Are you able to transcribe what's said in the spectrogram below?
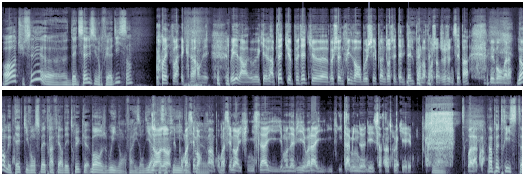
Oh, tu sais, euh, Dead Cells, ils ont fait à 10. Hein. oui, voilà, d'accord. Mais oui, alors okay. alors, peut-être que peut-être que Motion Twin va embaucher plein de gens chez Telltale pour leur prochain jeu, je ne sais pas. Mais bon, voilà. Non, mais peut-être qu'ils vont se mettre à faire des trucs. Bon, je... oui, non. Enfin, ils ont dit. Non, non. fini, pour moi, c'est mort. Euh... Enfin, pour moi, c'est mort. Ils finissent là. Ils, à mon avis, voilà, ils, ils terminent des certains trucs et ouais. voilà quoi. Un peu triste.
